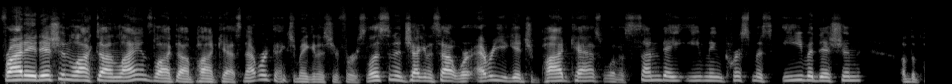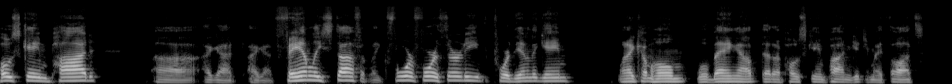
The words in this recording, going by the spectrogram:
Friday edition, Locked On Lions, Locked On Podcast Network. Thanks for making us your first listen and checking us out wherever you get your podcast. We'll have a Sunday evening, Christmas Eve edition of the post game pod. Uh, I got I got family stuff at like four four thirty toward the end of the game. When I come home, we'll bang out that uh, post game pod and get you my thoughts.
